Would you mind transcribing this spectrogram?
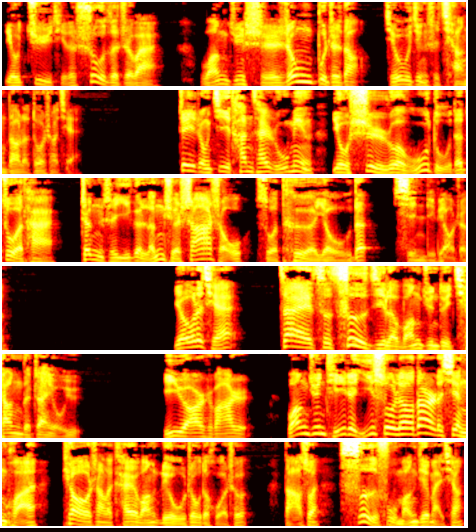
有具体的数字之外，王军始终不知道究竟是抢到了多少钱。这种既贪财如命又视若无睹的作态，正是一个冷血杀手所特有的心理表征。有了钱，再次刺激了王军对枪的占有欲。一月二十八日，王军提着一塑料袋的现款，跳上了开往柳州的火车，打算四赴芒街买枪。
